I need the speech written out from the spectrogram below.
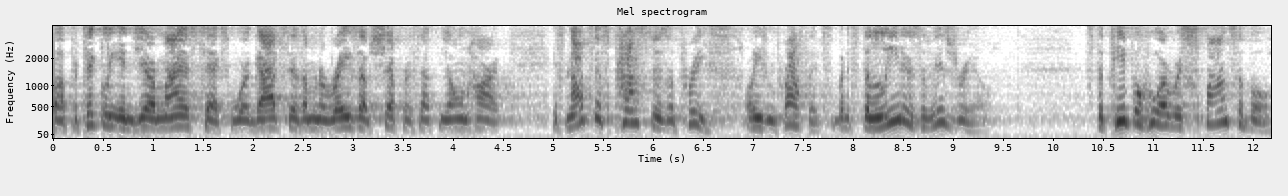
uh, particularly in Jeremiah's text, where God says, I'm going to raise up shepherds at the own heart, it's not just pastors or priests or even prophets, but it's the leaders of Israel. It's the people who are responsible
